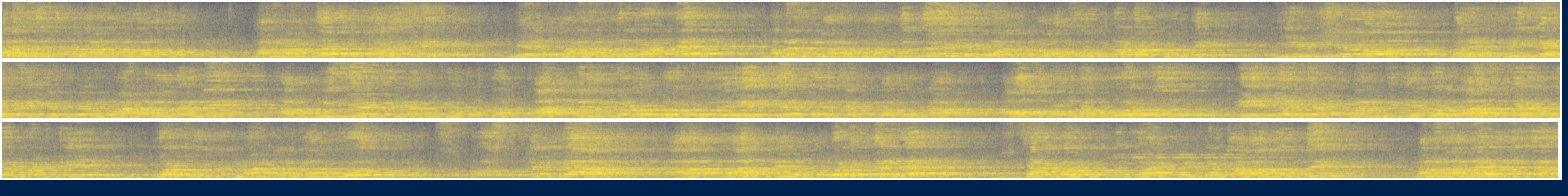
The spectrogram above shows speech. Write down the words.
పరిస్థితుల్లో మనం అందరం కలిసి మీరు మన అందరం అంటే మన మన మద్దతు ఇవ్వాల్సిన అవసరం కూడా ఉంటుంది ఈ విషయంలో మరి బీజేపీ చెప్పే మాటలు కానీ ఆ బీజేపీకి అనుకుంటున్న పార్టీలు కూడా ఓట్లు అయితే కూడా చెప్పాల్సిన అవసరంగా ఓటు లేదని చెప్పడానికి ఏదో రాజకీయాలు కాబట్టి ఓట్ల గురించి మాట్లాడడం పోదు స్పష్టంగా ఆ పార్టీలు ఓడితేనే విశాఖ ఉక్కు ఫ్యాక్టరీ కూడా ఆగుతుంది మనం అదేవిధంగా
